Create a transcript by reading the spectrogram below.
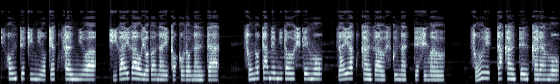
基本的にお客さんには、被害が及ばないところなんだ。そのためにどうしても、罪悪感が薄くなってしまう。そういった観点からも、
